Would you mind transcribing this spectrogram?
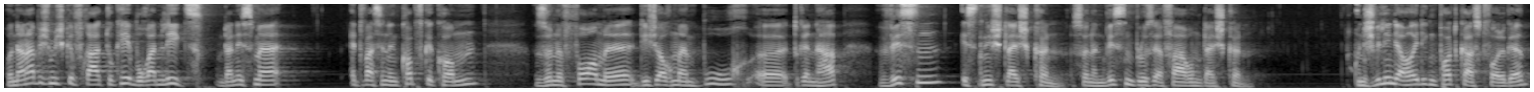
Und dann habe ich mich gefragt, okay, woran liegt's? Und dann ist mir etwas in den Kopf gekommen, so eine Formel, die ich auch in meinem Buch äh, drin habe. Wissen ist nicht gleich Können, sondern Wissen plus Erfahrung gleich Können. Und ich will in der heutigen Podcast-Folge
